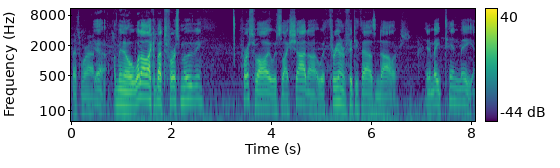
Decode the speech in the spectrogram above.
that's where I Yeah, I mean, uh, what I like about the first movie, first of all, it was like shot on, with three hundred fifty thousand dollars, and it made ten million.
